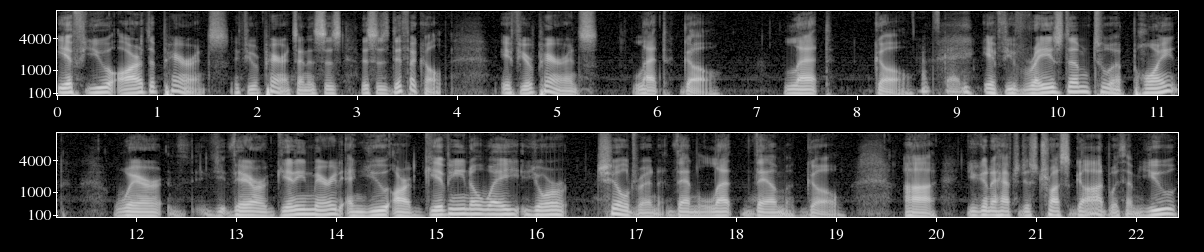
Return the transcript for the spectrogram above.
if you are the parents, if you're parents, and this is this is difficult, if you're parents, let go, let go. That's good. If you've raised them to a point where they are getting married and you are giving away your children, then let them go. Uh, you're going to have to just trust God with them. You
